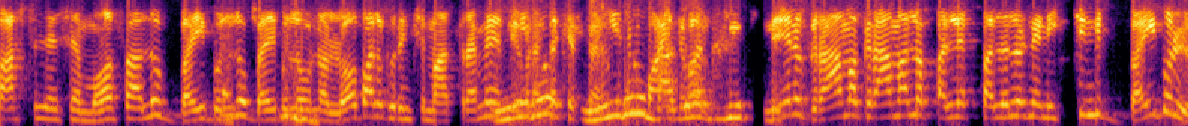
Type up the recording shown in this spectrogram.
పాస్టర్లు చేసే మోసాలు బైబిల్ బైబిల్లో ఉన్న లోపాల గురించి మాత్రమే నేను గ్రామ గ్రామాల్లో పల్లె పల్లెలో నేను ఇచ్చింది బైబిల్.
